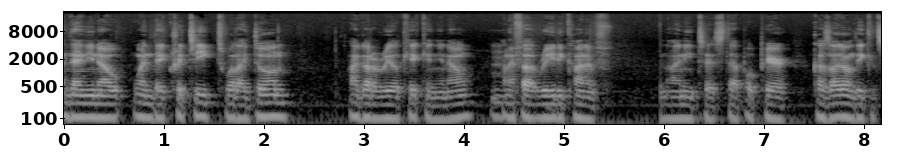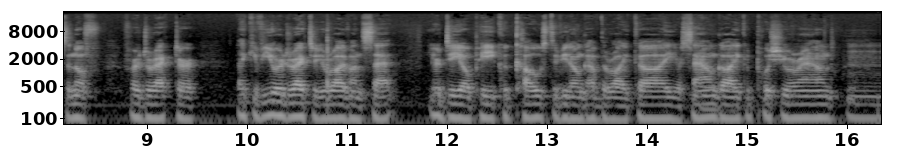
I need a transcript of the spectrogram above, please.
And then you know when they critiqued what I'd done, I got a real kick in, you know, Mm. and I felt really kind of, I need to step up here because I don't think it's enough for a director. Like if you were a director, you arrive on set, your DOP could coast if you don't have the right guy. Your sound guy could push you around. Mm.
